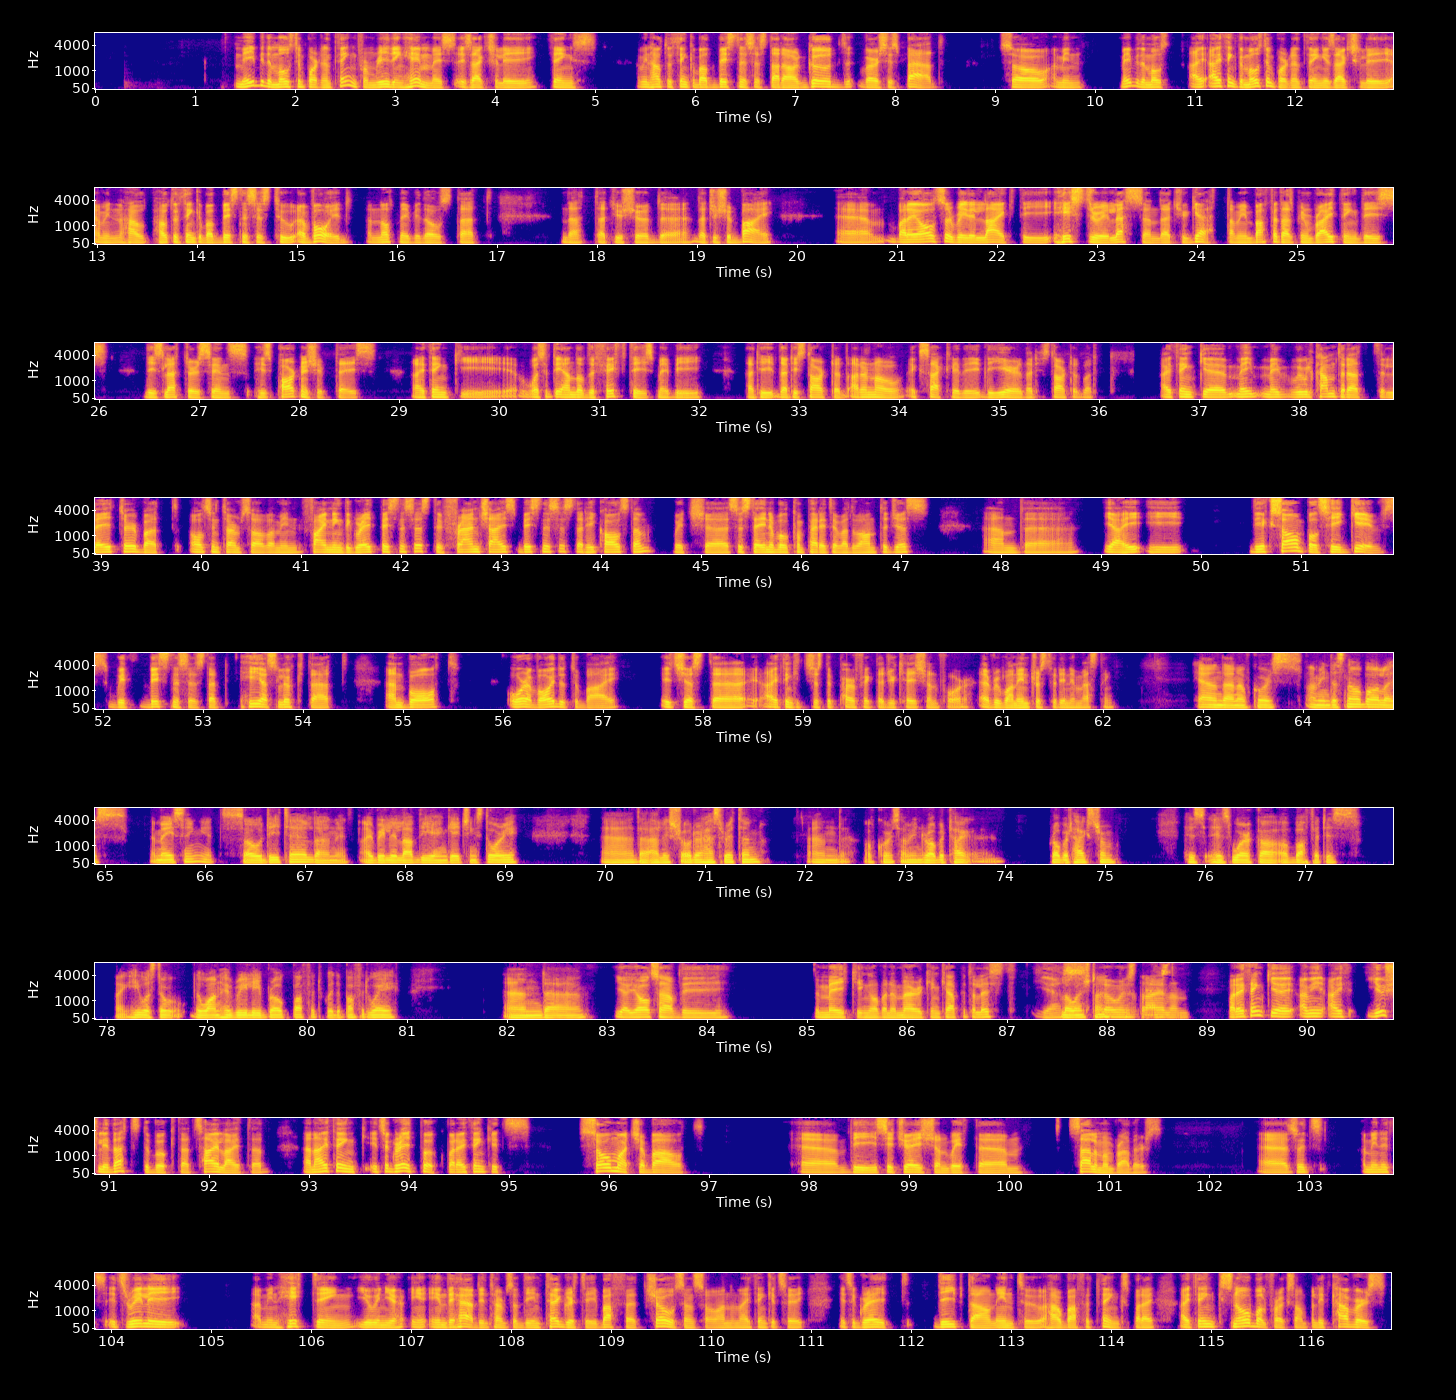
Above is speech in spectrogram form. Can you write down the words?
maybe the most important thing from reading him is is actually things. I mean, how to think about businesses that are good versus bad. So, I mean, maybe the most I, I think the most important thing is actually, I mean, how how to think about businesses to avoid, and not maybe those that that that you should uh, that you should buy. Um, but I also really like the history lesson that you get. I mean, Buffett has been writing these these letters since his partnership days. I think he, was it the end of the fifties, maybe that he that he started. I don't know exactly the the year that he started, but I think uh, maybe, maybe we will come to that later. But also in terms of, I mean, finding the great businesses, the franchise businesses that he calls them, which uh, sustainable competitive advantages and uh, yeah, he, he the examples he gives with businesses that he has looked at and bought or avoided to buy it's just uh, i think it's just the perfect education for everyone interested in investing. Yeah and then of course i mean the snowball is amazing. It's so detailed and it, i really love the engaging story uh, that alice schroeder has written. And of course i mean robert ha- robert hagstrom his his work of, of buffett is like he was the the one who really broke Buffett with the Buffett way. And uh, yeah, you also have the the making of an American capitalist. Yes, Lowenstein. Lowenstein, and but I think uh, I mean I usually that's the book that's highlighted, and I think it's a great book. But I think it's so much about uh, the situation with um, Salomon Brothers. Uh, so it's I mean it's it's really I mean, hitting you in your in, in, the head in terms of the integrity Buffett shows and so on. And I think it's a it's a great deep down into how Buffett thinks. But I I think Snowball, for example, it covers,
